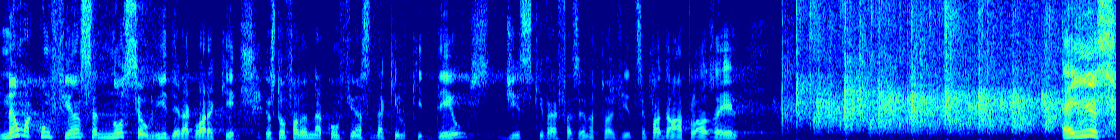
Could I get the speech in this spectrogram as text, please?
não a confiança no seu líder agora aqui. Eu estou falando na confiança daquilo que Deus diz que vai fazer na tua vida. Você pode dar um aplauso a ele? É isso.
